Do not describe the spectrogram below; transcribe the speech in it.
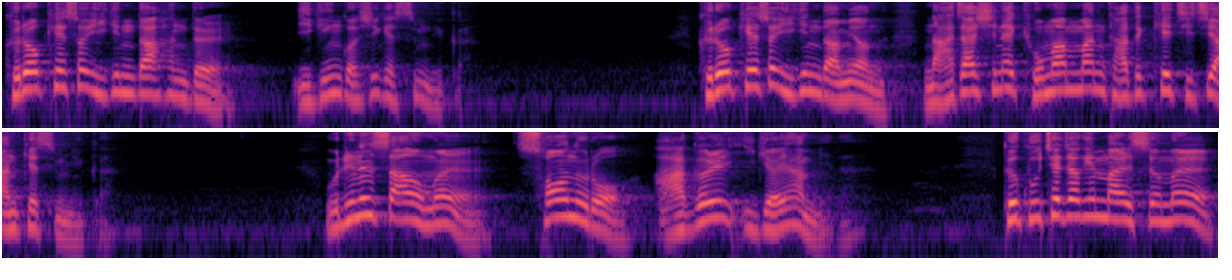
그렇게 해서 이긴다 한들 이긴 것이겠습니까? 그렇게 해서 이긴다면 나 자신의 교만만 가득해지지 않겠습니까? 우리는 싸움을 선으로 악을 이겨야 합니다. 그 구체적인 말씀을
